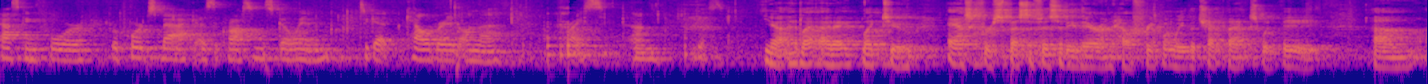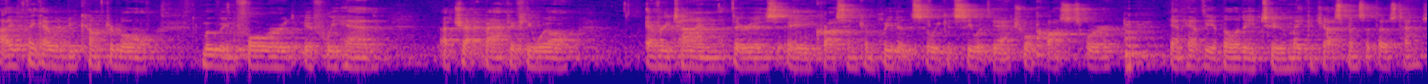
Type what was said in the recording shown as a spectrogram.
asking for reports back as the crossings go in to get calibrated on the price. Um. Yeah, I'd like, I'd like to ask for specificity there on how frequently the checkbacks would be. Um, I think I would be comfortable moving forward if we had a checkback, if you will, every time that there is a crossing completed, so we could see what the actual costs were and have the ability to make adjustments at those times.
